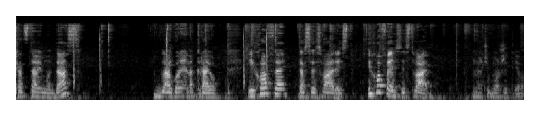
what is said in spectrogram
Kad stavimo das, glagol je na kraju. Ich hoffe, da se stvar ist. Ich hoffe, es ist stvar. Znači, možete ovo.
